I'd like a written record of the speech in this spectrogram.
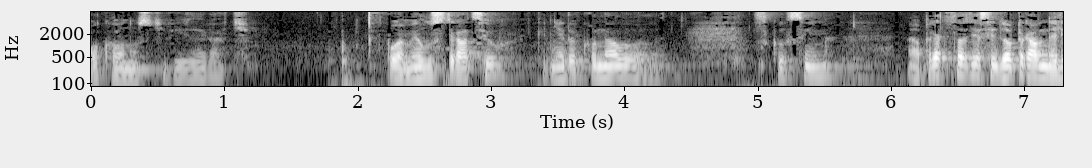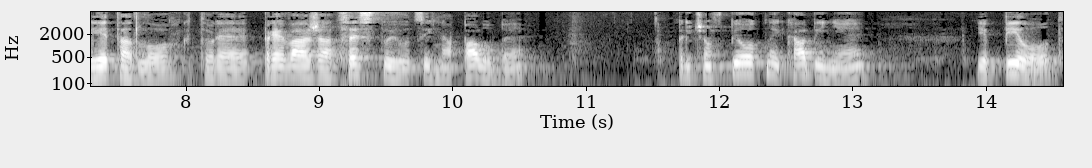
okolnosti vyzerať. Poviem ilustráciu, keď nedokonalú, ale skúsim. A predstavte si dopravné lietadlo, ktoré preváža cestujúcich na palube, pričom v pilotnej kabine je pilot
